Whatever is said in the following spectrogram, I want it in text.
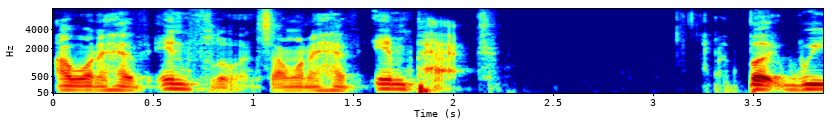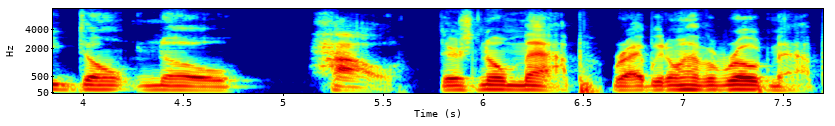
I want to have influence. I want to have impact. But we don't know how. There's no map, right? We don't have a roadmap.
